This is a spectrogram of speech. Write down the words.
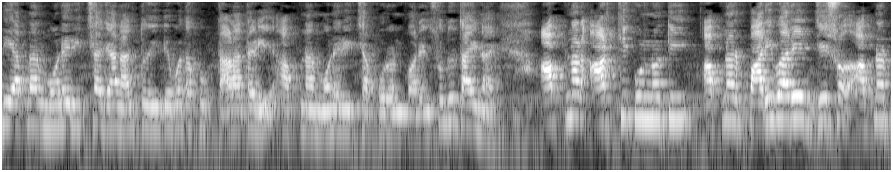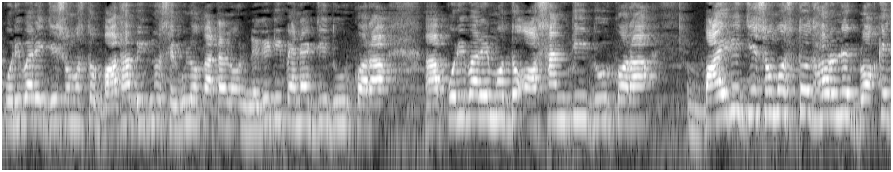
দিয়ে আপনার মনের ইচ্ছা জানান, তো এই দেবতা খুব তাড়াতাড়ি আপনার মনের ইচ্ছা পূরণ করেন। শুধু তাই নয়, আপনার আর্থিক উন্নতি, আপনার পারিবারের যে আপনার পরিবারের যে সমস্ত বাধা বিঘ্ন সেগুলো কাটানো নেগেটিভ এনার্জি দূর করা পরিবারের মধ্যে অশান্তি দূর করা, বাইরের যে সমস্ত ধরনের ব্লকেজ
